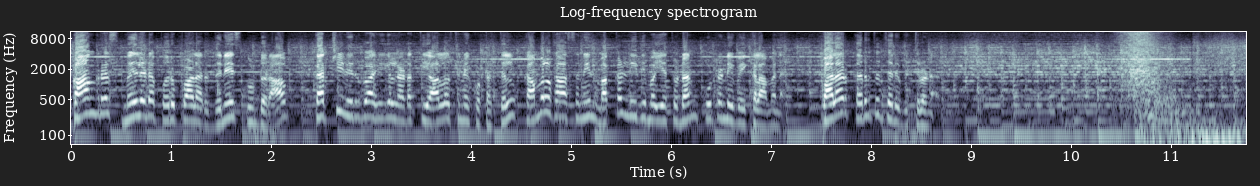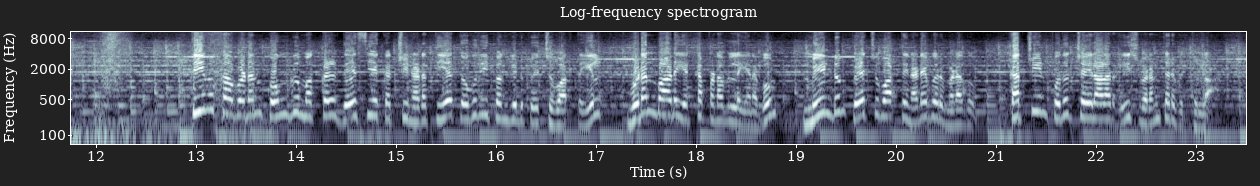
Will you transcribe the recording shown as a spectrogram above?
காங்கிரஸ் மேலிட பொறுப்பாளர் தினேஷ் குண்டுராவ் கட்சி நிர்வாகிகள் நடத்திய ஆலோசனைக் கூட்டத்தில் கமல்ஹாசனின் மக்கள் நீதி மையத்துடன் கூட்டணி வைக்கலாம் என பலர் கருத்து தெரிவித்துள்ளனர். திமுகவுடன் கொங்கு மக்கள் தேசிய கட்சி நடத்திய தொகுதி பங்கீடு பேச்சுவார்த்தையில் உடன்பாடு எட்டப்படவில்லை எனவும் மீண்டும் பேச்சுவார்த்தை நடைபெறும் எனவும் கட்சியின் பொதுச் செயலாளர் ஈஸ்வரன் தெரிவித்துள்ளார்.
